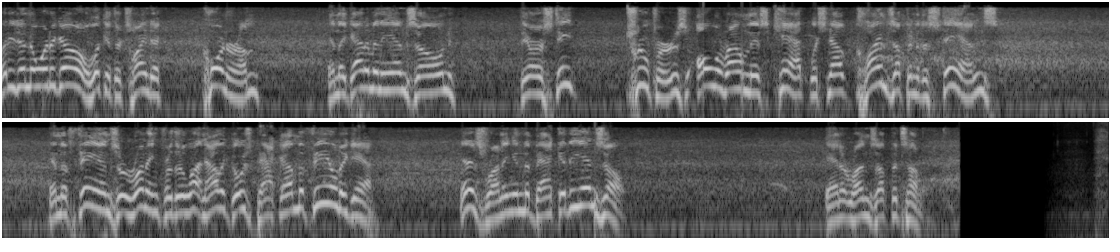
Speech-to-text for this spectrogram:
But he didn't know where to go. Look at, they're trying to corner him, and they got him in the end zone. There are state troopers all around this cat, which now climbs up into the stands. And the fans are running for their life. Now it goes back on the field again. And it's running in the back of the end zone. And it runs up the tunnel.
